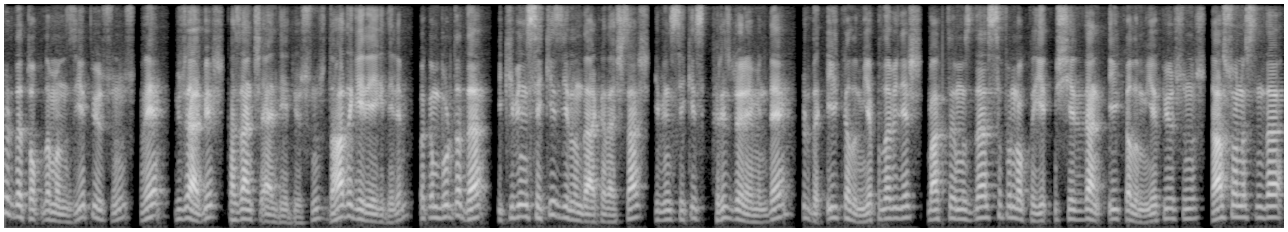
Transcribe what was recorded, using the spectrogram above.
Şurada toplamanızı yapıyorsunuz ve güzel bir kazanç elde ediyorsunuz. Daha da geriye gidelim. Bakın burada da 2008 yılında arkadaşlar 2008 kriz döneminde şurada ilk alım yapılabilir. Baktığımızda 0.77'den ilk alım yapıyorsunuz. Daha sonrasında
